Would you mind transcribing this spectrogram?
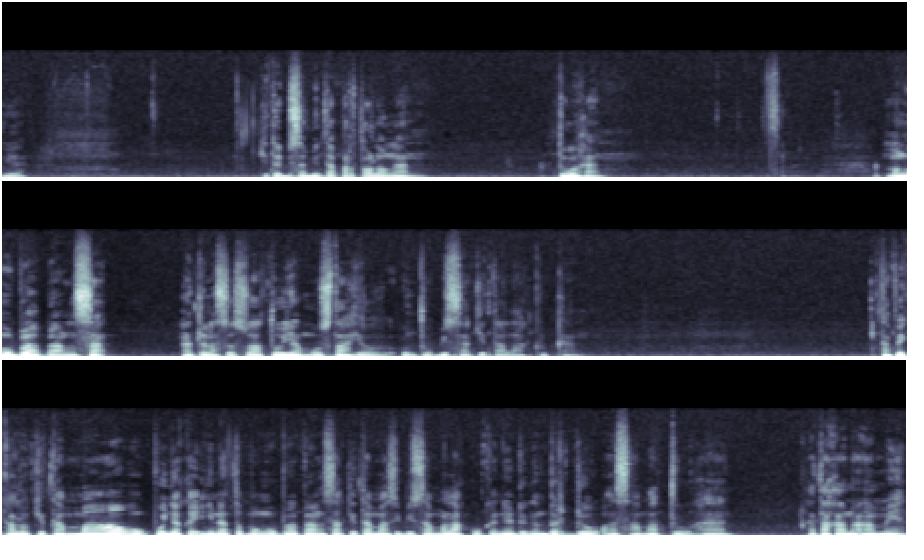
Ya. Kita bisa minta pertolongan Tuhan. Mengubah bangsa adalah sesuatu yang mustahil untuk bisa kita lakukan. Tapi kalau kita mau punya keinginan untuk mengubah bangsa, kita masih bisa melakukannya dengan berdoa sama Tuhan. Katakan amin.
